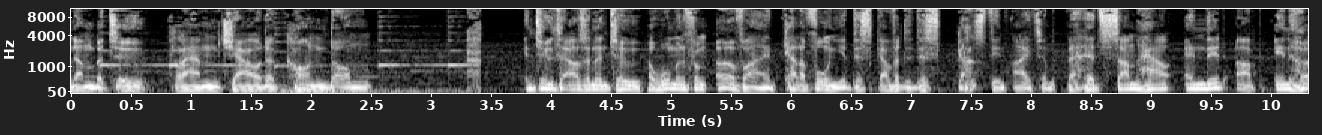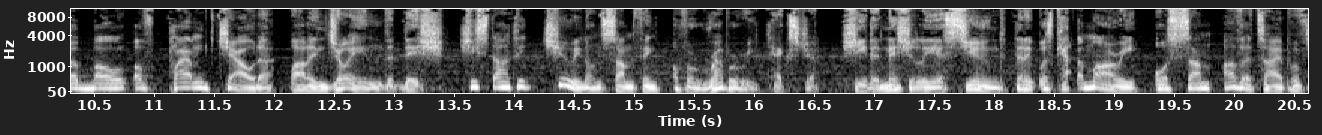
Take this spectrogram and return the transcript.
Number 2. Clam chowder condom. In 2002, a woman from Irvine, California discovered a disgusting item that had somehow ended up in her bowl of clam chowder. While enjoying the dish, she started chewing on something of a rubbery texture. She'd initially assumed that it was calamari or some other type of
